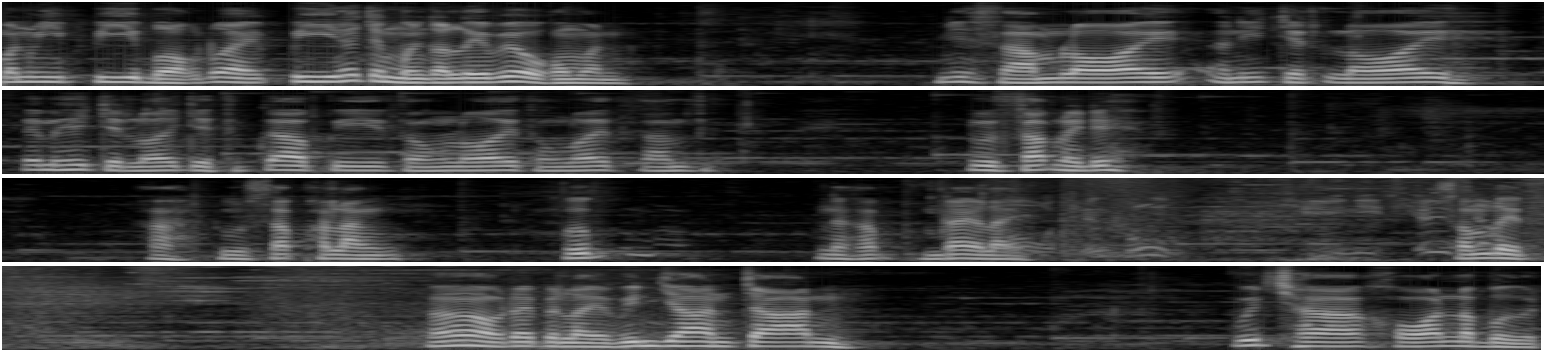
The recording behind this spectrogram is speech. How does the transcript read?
มันมีปีบอกด้วย ปีน่าจะเหมือนกับเลเวลของมันนี่สามร้อยอันนี้เจ็ดร้อยไม่ใช่เจ็ดร้อยเจ็ดสิบเก้าปีสองร้อยสองร้อยสามสิบดูซับหน่อยดิอะดูซับพลังปุ๊บนะครับ ผมได้อะไร สำเร็จ อ้าว ได้เป็นไรวิญญาณจาน วิชาค้อนระเบิด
